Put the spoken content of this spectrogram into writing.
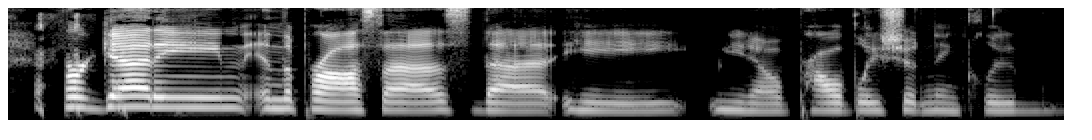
forgetting in the process that he, you know, probably shouldn't include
